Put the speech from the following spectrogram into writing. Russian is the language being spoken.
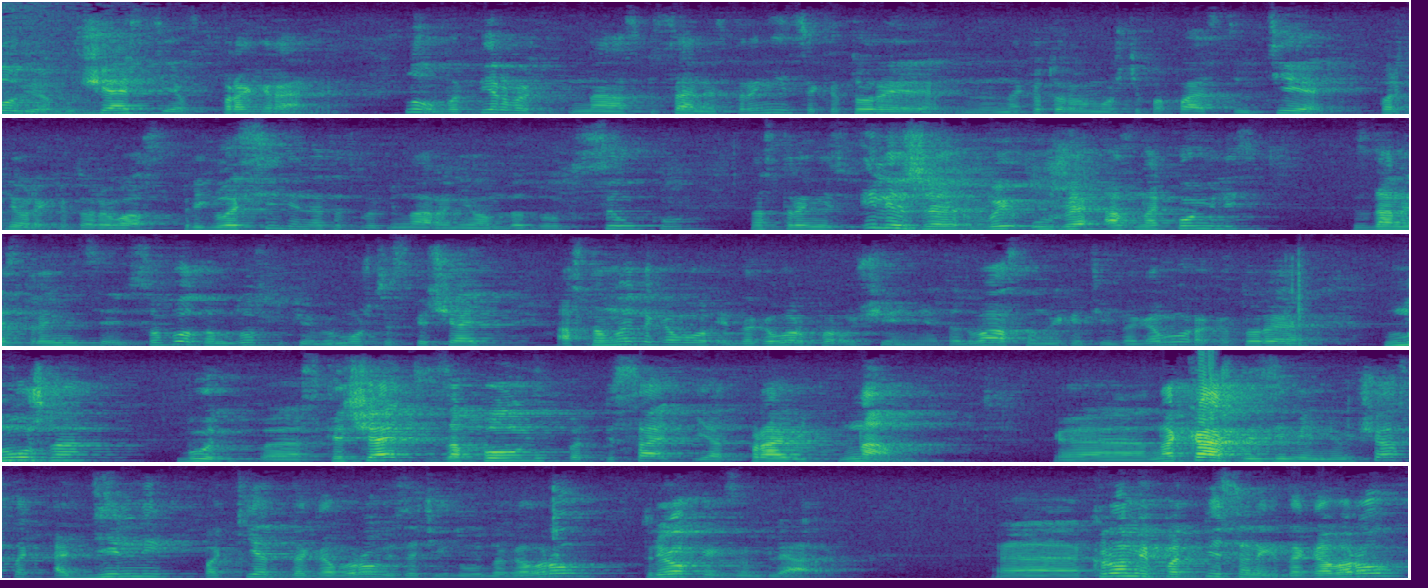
условия участия в программе. Ну, во-первых, на специальной странице, которые, на которую вы можете попасть, и те партнеры, которые вас пригласили на этот вебинар, они вам дадут ссылку на страницу. Или же вы уже ознакомились с данной страницей. В свободном доступе вы можете скачать основной договор и договор поручения. Это два основных этих договора, которые нужно будет э, скачать, заполнить, подписать и отправить нам. Э, на каждый земельный участок отдельный пакет договоров из этих двух договоров в трех экземплярах. Э, кроме подписанных договоров,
